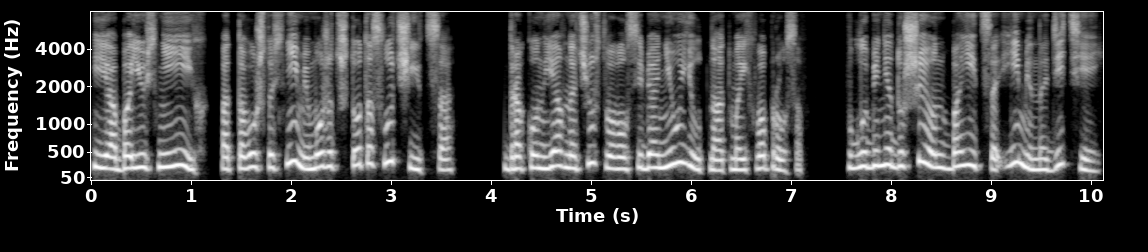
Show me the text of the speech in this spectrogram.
Я боюсь не их, от того, что с ними может что-то случиться. Дракон явно чувствовал себя неуютно от моих вопросов. В глубине души он боится именно детей.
